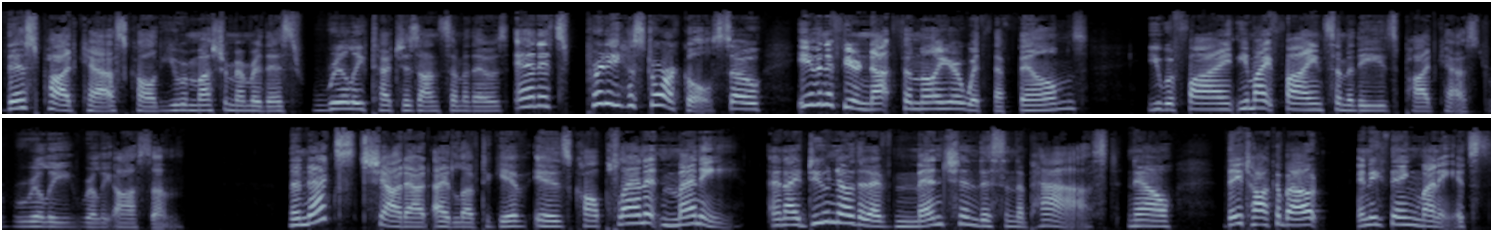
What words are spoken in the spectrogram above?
this podcast called "You Must Remember This" really touches on some of those, and it's pretty historical. So even if you're not familiar with the films, you would find you might find some of these podcasts really really awesome. The next shout out I'd love to give is called Planet Money. And I do know that I've mentioned this in the past. Now, they talk about anything money. It's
